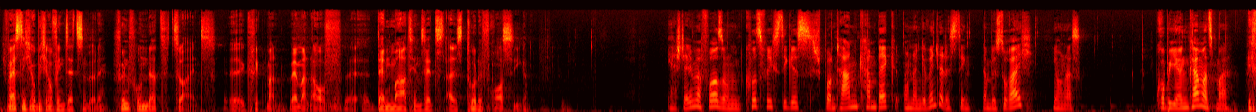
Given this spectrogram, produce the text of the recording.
Ich weiß nicht, ob ich auf ihn setzen würde. 500 zu 1 äh, kriegt man, wenn man auf äh, Dan Martin setzt als Tour de France-Sieger. Ja, stell dir mal vor, so ein kurzfristiges, spontanen Comeback und dann gewinnt er das Ding. Dann bist du reich, Jonas. Probieren kann man es mal. Ich,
